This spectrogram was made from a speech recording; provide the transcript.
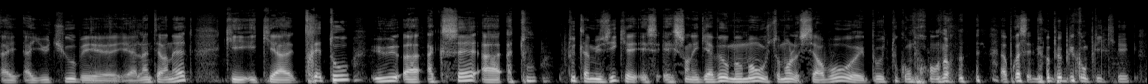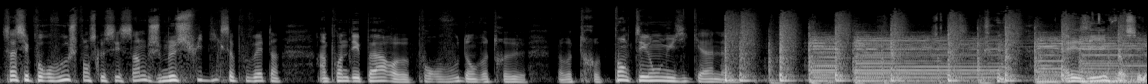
à, à YouTube et, et à l'internet, qui, qui a très tôt eu euh, accès à, à tout, toute la musique et, et- et s'en est gavé au moment où justement le cerveau euh, il peut tout comprendre. Après, c'est devenu un peu plus compliqué. Ça, c'est pour vous. Je pense que c'est simple. Je me suis dit que ça pouvait être un, un point de départ euh, pour vous dans votre, dans votre panthéon musical. Allez-y. Facile.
